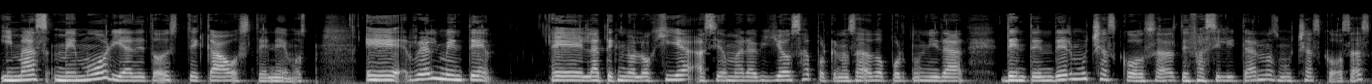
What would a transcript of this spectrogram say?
y más memoria de todo este caos tenemos. Eh, realmente eh, la tecnología ha sido maravillosa porque nos ha dado oportunidad de entender muchas cosas, de facilitarnos muchas cosas.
